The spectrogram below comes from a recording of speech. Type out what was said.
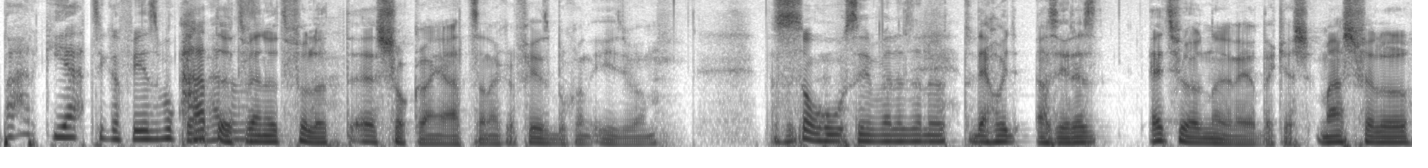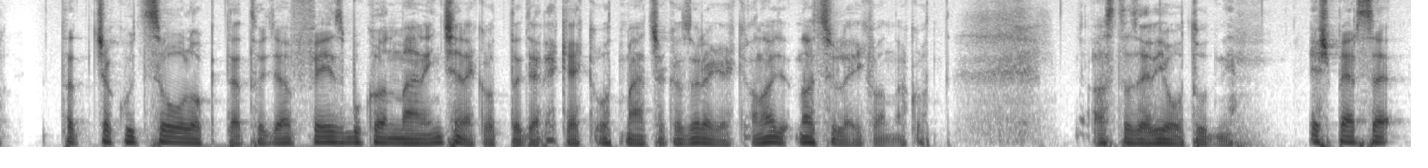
bárki játszik a Facebookon? Hát, hát 55 az... fölött sokan játszanak a Facebookon, így van. Szó 20 évvel ezelőtt. De hogy azért ez egyfelől nagyon érdekes, másfelől tehát csak úgy szólok, tehát hogy a Facebookon már nincsenek ott a gyerekek, ott már csak az öregek, a nagy, nagyszüleik vannak ott. Azt azért jó tudni. És persze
